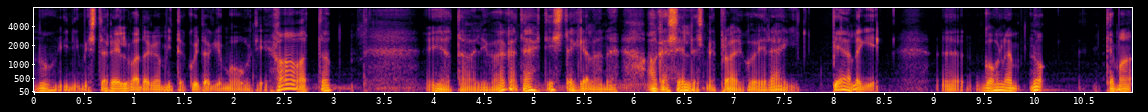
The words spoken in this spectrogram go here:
noh, inimeste relvadega mitte kuidagimoodi haavata. ja ta oli väga tähtis tegelane, aga sellest me praegu ei räägi, pealegi Golem, no tema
